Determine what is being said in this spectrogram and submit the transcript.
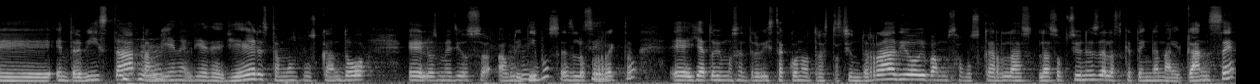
eh, entrevista también el día de ayer, estamos buscando eh, los medios auditivos, es lo correcto. Eh, ya tuvimos entrevista con otra estación de radio y vamos a buscar las, las opciones de las que tengan alcance.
